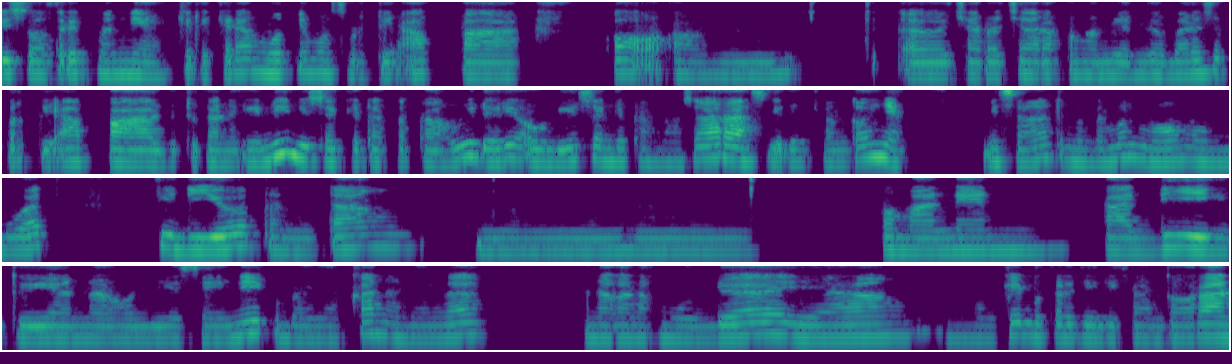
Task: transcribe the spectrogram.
visual treatment-nya, kira-kira mood-nya mau seperti apa, oh, eee, cara-cara pengambilan gambarnya seperti apa gitu kan. Ini bisa kita ketahui dari audiens yang kita mau saras gitu. Contohnya, misalnya teman-teman mau membuat video tentang, mmm, pemanen padi gitu ya. Nah, audiensnya ini kebanyakan adalah anak-anak muda yang mungkin bekerja di kantoran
